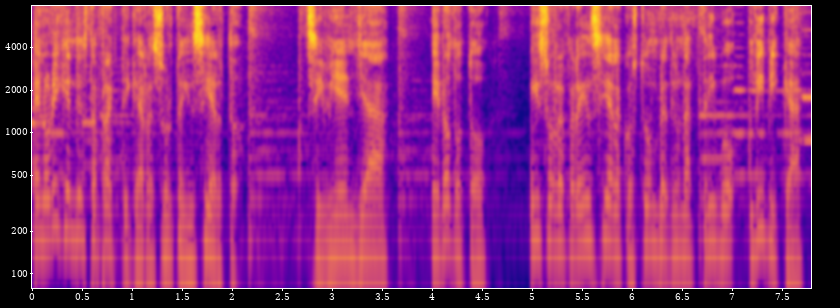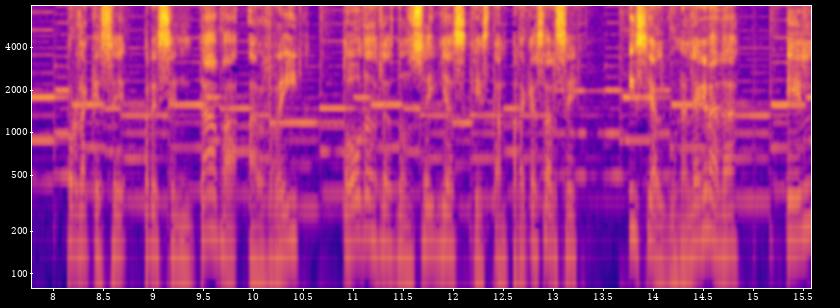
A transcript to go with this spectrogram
El origen de esta práctica resulta incierto, si bien ya Heródoto hizo referencia a la costumbre de una tribu líbica por la que se presentaba al rey todas las doncellas que están para casarse y si alguna le agrada, él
